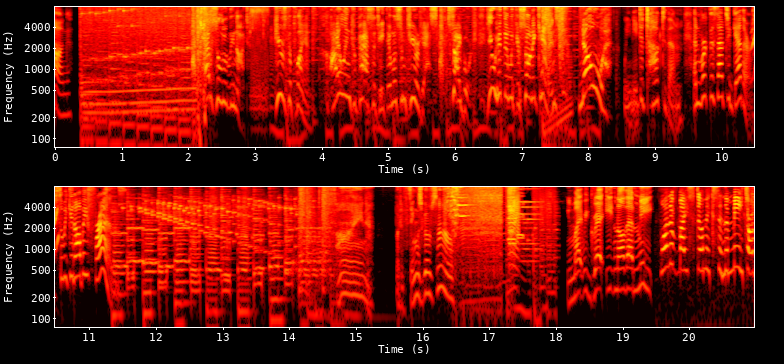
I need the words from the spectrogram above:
Song. Absolutely not. Here's the plan. I'll incapacitate them with some tear gas. Cyborg, you hit them with your sonic cannons. No! We need to talk to them and work this out together so we can all be friends. Fine. But if things go south... You might regret eating all that meat. One of my stomachs and the meat are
